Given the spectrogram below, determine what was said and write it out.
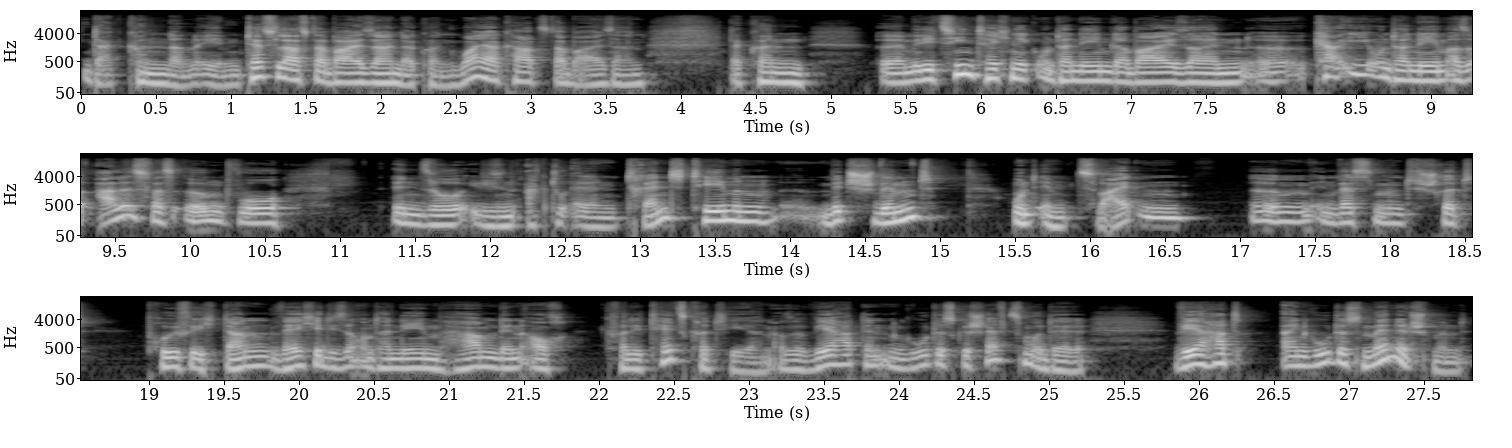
da können dann eben Teslas dabei sein, da können Wirecards dabei sein, da können äh, Medizintechnikunternehmen dabei sein, äh, KI-Unternehmen, also alles, was irgendwo in so diesen aktuellen Trendthemen äh, mitschwimmt. Und im zweiten ähm, Investmentschritt prüfe ich dann, welche dieser Unternehmen haben denn auch Qualitätskriterien. Also wer hat denn ein gutes Geschäftsmodell? Wer hat ein gutes Management?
